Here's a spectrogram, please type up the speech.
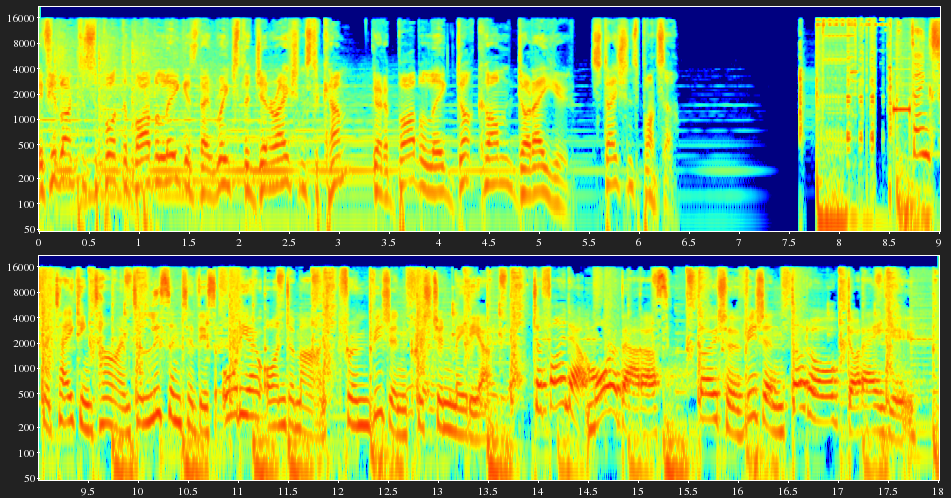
If you'd like to support the Bible League as they reach the generations to come, go to bibleleague.com.au. Station sponsor. Thanks for taking time to listen to this audio on demand from Vision Christian Media. To find out more about us, go to vision.org.au.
